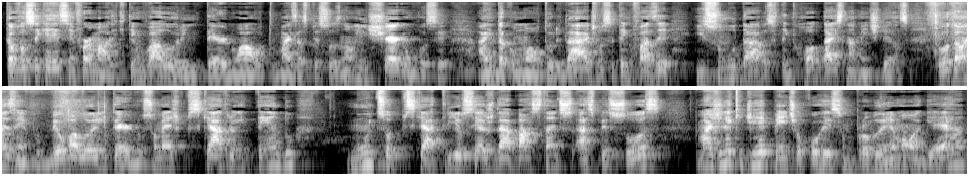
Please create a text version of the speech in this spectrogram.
Então você que é recém-formado, que tem um valor interno alto, mas as pessoas não enxergam você ainda como uma autoridade, você tem que fazer isso mudar, você tem que rodar isso na mente delas. Eu vou dar um exemplo. Meu valor interno, eu sou médico psiquiatra, eu entendo muito sobre psiquiatria, eu sei ajudar bastante as pessoas. Imagina que de repente ocorresse um problema, uma guerra,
